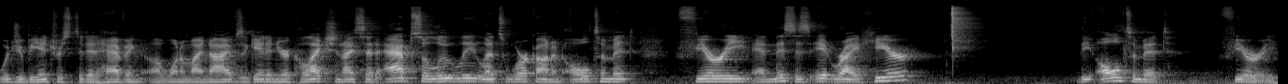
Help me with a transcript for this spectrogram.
would you be interested in having uh, one of my knives again in your collection? I said, absolutely. Let's work on an ultimate Fury. And this is it right here. The ultimate Fury.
